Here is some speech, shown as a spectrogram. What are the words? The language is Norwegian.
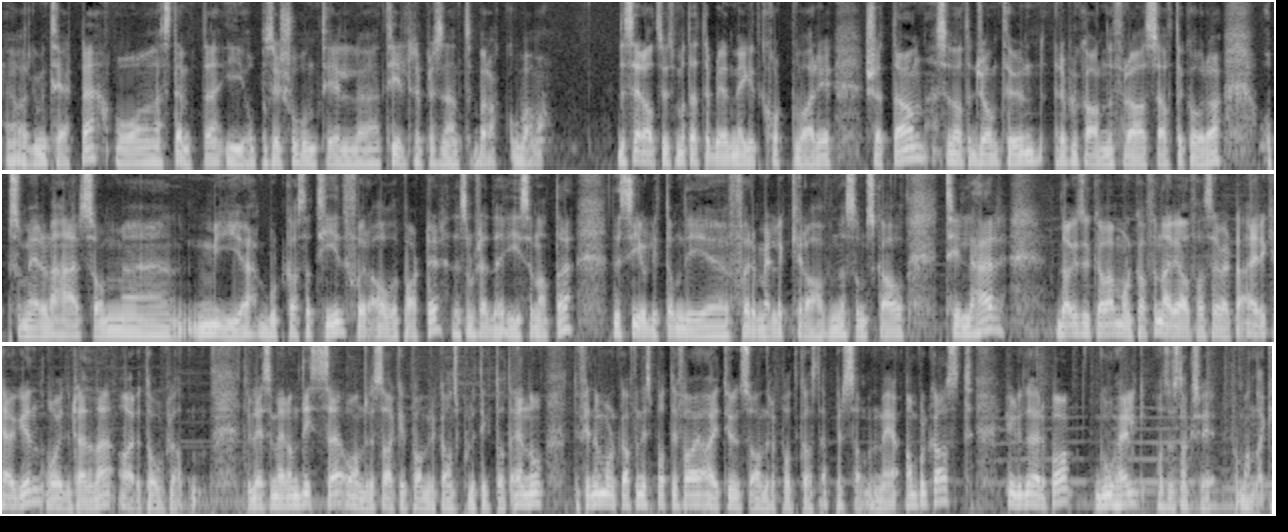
argumenterte og stemte i opposisjon til tidligere president Barack Obama. Det ser altså ut som at dette blir en meget kortvarig shutdown. Senator John Thune, replikaner fra South Dakota, oppsummerer det her som uh, mye bortkasta tid for alle parter, det som skjedde i Senatet. Det sier jo litt om de formelle kravene som skal til her. Dagens utgave av Morgenkaffen er iallfall servert av Eirik Haugen og undertegnede Are Tovklaten. Du leser mer om disse og andre saker på amerikanskpolitikk.no. Du finner Morgenkaffen i Spotify, iTunes og andre podkastapper sammen med Ampolkast. Hyggelig du hører på. God helg, og så snakkes vi på mandag.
